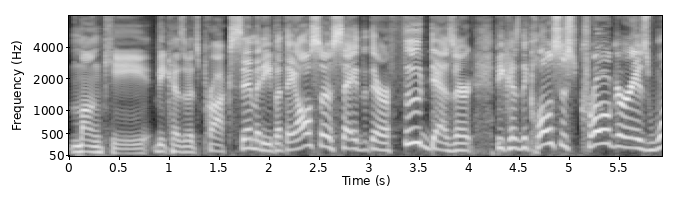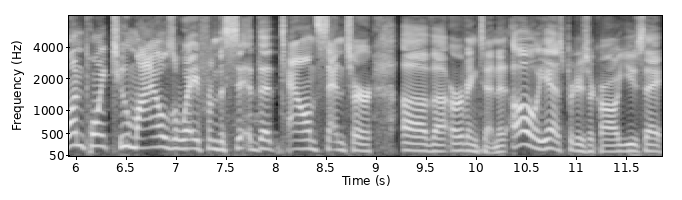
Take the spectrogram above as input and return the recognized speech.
monkey because of its proximity. But they also say that they're a food desert because the closest Kroger is 1.2 miles away from the the town center of uh, Irvington. And oh yes, producer Carl, you say,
